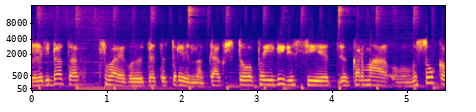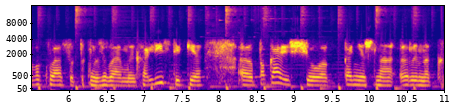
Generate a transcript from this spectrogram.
ребята осваивают этот рынок. Так что появились и корма высокого класса, так называемые холистики. Э, пока еще, конечно, рынок,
